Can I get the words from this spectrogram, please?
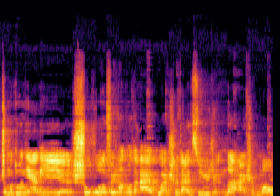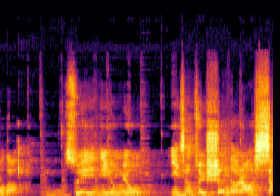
这么多年里也收获了非常多的爱，不管是来自于人的还是猫的。嗯，所以您有没有印象最深的，然后想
